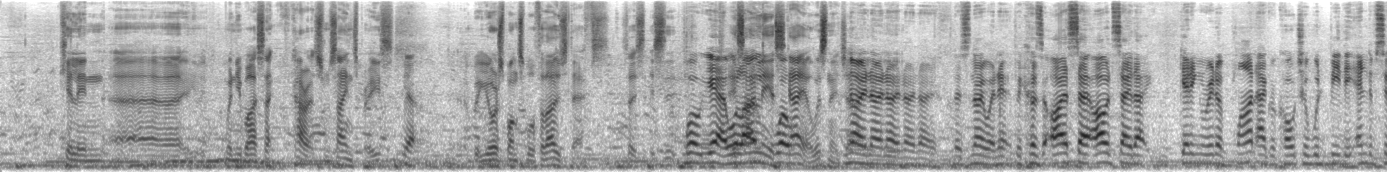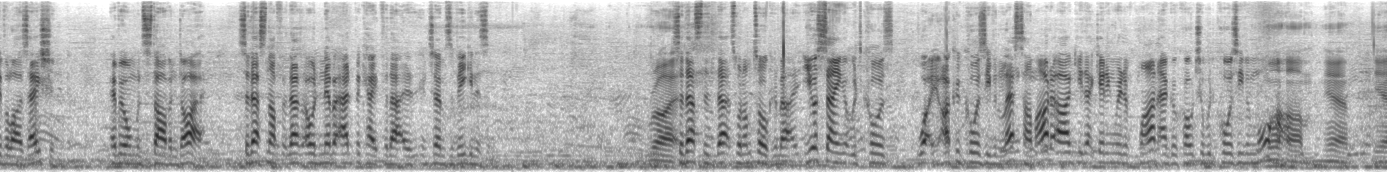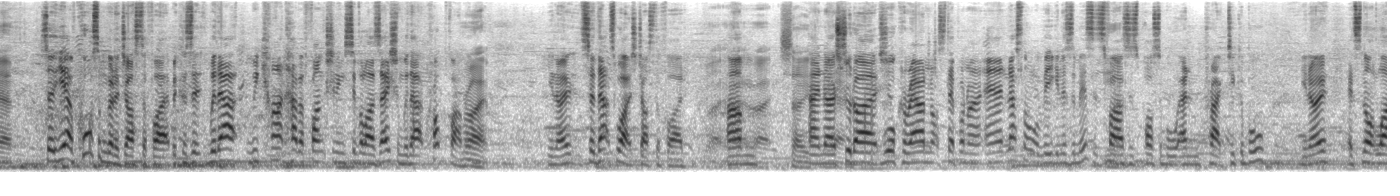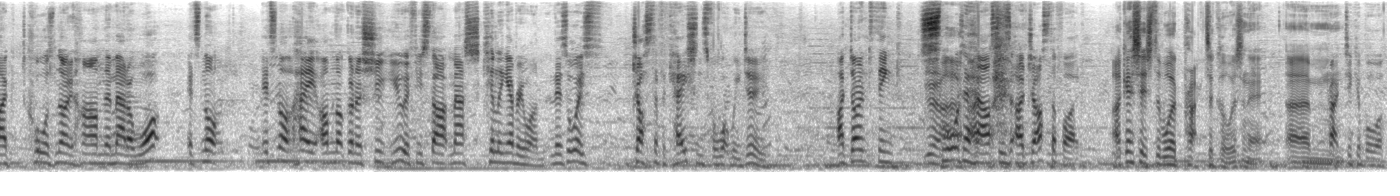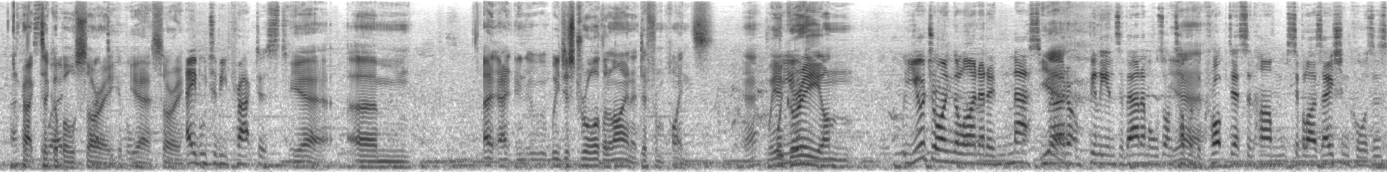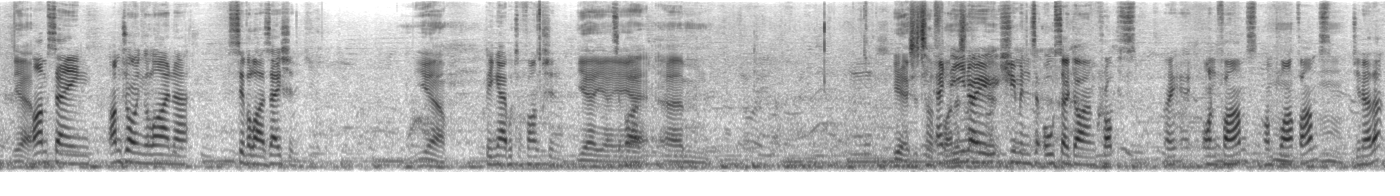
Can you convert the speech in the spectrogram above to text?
killing uh, when you buy carrots from Sainsbury's. Yeah. But you're responsible for those deaths. So it's, it's Well, yeah. Well, it's I- only a well, scale, isn't it? No, no, no, no, no. There's nowhere near because I say I would say that getting rid of plant agriculture would be the end of civilization. Everyone would starve and die. So that's not. That, I would never advocate for that in terms of veganism. Right. So that's the, that's what I'm talking about. You're saying it would cause what I could cause even less harm. I'd argue that getting rid of plant agriculture would cause even more, more harm. harm. Yeah, yeah. So yeah, of course I'm going to justify it because it, without we can't have a functioning civilization without crop farming. Right. You know, so that's why it's justified. Right, right, right. So, and uh, yeah. should I walk around, not step on an ant? That's not what veganism is, as far No. as is possible and practicable. You know, it's not like cause no harm no matter what. It's not. It's not. Hey, I'm not going to shoot you if you start mass killing everyone. There's always justifications for what we do. I don't think slaughterhouses are justified. I guess it's the word practical, isn't it? Um, Practicable. I think it's the Practicable, sorry. Practicable. Yeah, sorry. Able to be practiced. Yeah. Um, I, I, we just draw the line at different points. Yeah. We Well, agree on. Well, You're drawing the line at a mass Yeah. murder of billions of animals on top of the crop deaths and harm civilization causes. Yeah. I'm saying I'm drawing the line at civilization Yeah. being able to function. Yeah. Yeah. Yeah. Um, yeah. It's a tough And one. you know, it? humans also die on crops, on farms, on plant farms. Do you know that?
